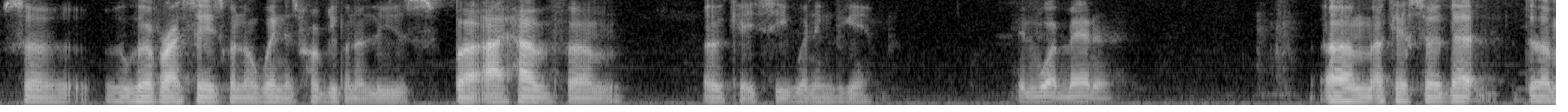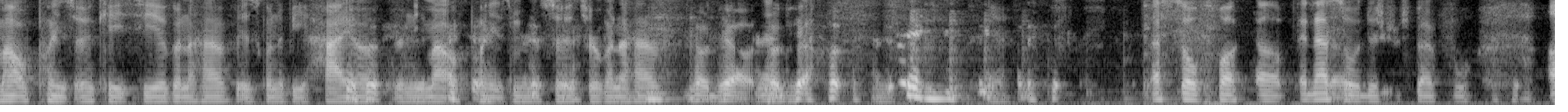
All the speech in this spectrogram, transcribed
So whoever I say is going to win is probably going to lose. But I have um, OKC winning the game. In what manner? Um, okay, so that the amount of points OKC are going to have is going to be higher than the amount of points Minnesota are going to have. No doubt, no doubt. And, yeah. That's so fucked up, and that's so disrespectful. Uh,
